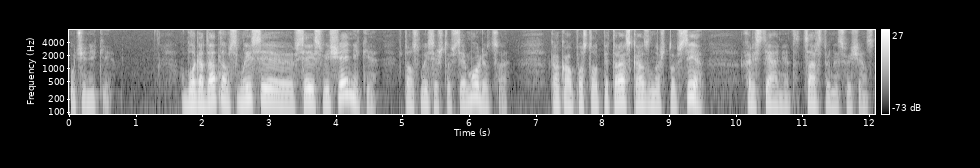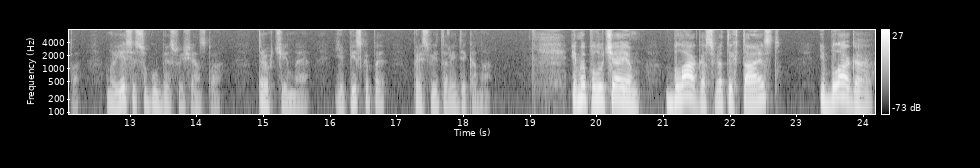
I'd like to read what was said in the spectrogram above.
ученики. В благодатном смысле все священники, в том смысле, что все молятся – как у апостола Петра сказано, что все христиане – это царственное священство, но есть и сугубое священство, трехчинное – епископы, пресвитеры и декана. И мы получаем благо святых таинств и благо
